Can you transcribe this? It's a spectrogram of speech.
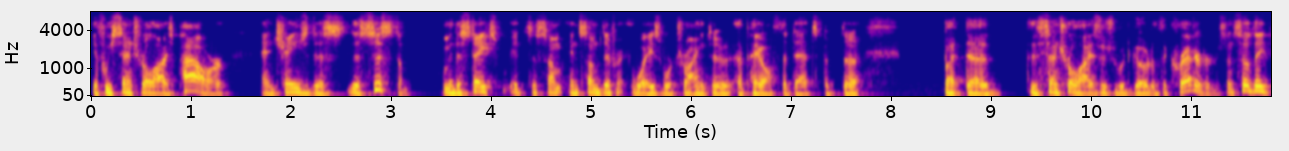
if we centralize power and change this this system." I mean, the states, it's some in some different ways, were trying to uh, pay off the debts, but uh, but the centralizers would go to the creditors. And so they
